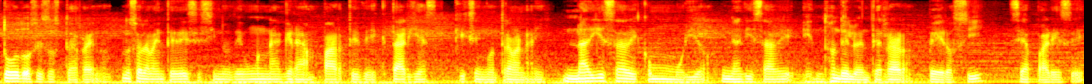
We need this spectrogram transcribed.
todos esos terrenos, no solamente de ese, sino de una gran parte de hectáreas que se encontraban ahí. Nadie sabe cómo murió y nadie sabe en dónde lo enterraron, pero sí se aparece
